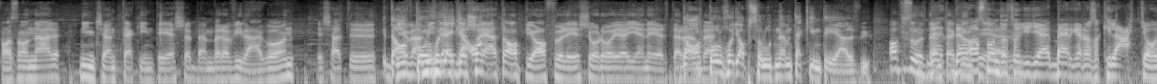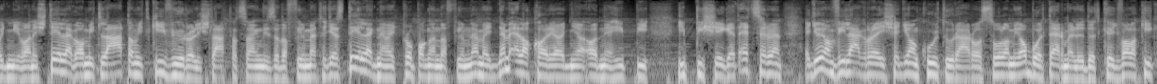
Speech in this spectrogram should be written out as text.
fazonnál nincsen tekintélyesebb ember a világon, és hát De nyilván attól, hogy mindenki egy- a saját apja fölé sorolja ilyen De értelemben. attól, hogy abszolút nem tekintélyelvű. Abszolút nem De, de azt mondod, hogy ugye Berger az, aki látja, hogy mi van, és tényleg amit lát, amit kívülről is láthatsz, ha megnézed a filmet, hogy ez tényleg nem egy propagandafilm, nem, egy, nem el akarja adni, adni a hippi, hippiséget. Egyszerűen egy olyan világról és egy olyan kultúráról szól, ami abból termelődött ki, hogy valakik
